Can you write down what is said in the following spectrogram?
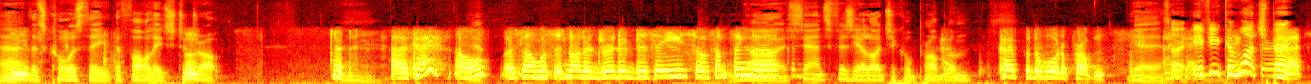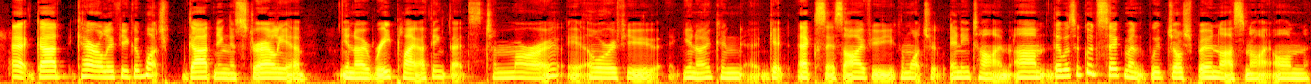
Uh, Mm. That's caused the, the foliage to Mm. drop. Okay. Oh, as long as it's not a dreaded disease or something, No, uh, it sounds physiological problem. cope with the water problem. Yeah. So Okay, if you can thanks watch back much. at Gard- Carol, if you can watch Gardening Australia, you know, replay, I think that's tomorrow, eh, or if you, you know, can get access iView, you can watch it anytime. Um, there was a good segment with Josh Byrne last night on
